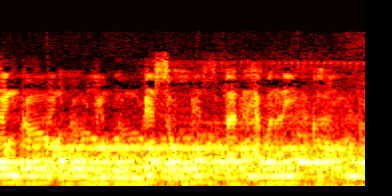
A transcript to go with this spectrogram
finger or you will miss all that heavenly glory.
